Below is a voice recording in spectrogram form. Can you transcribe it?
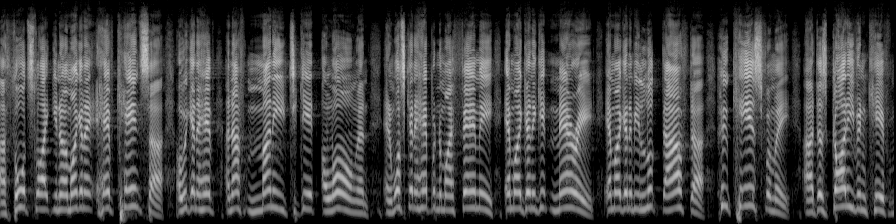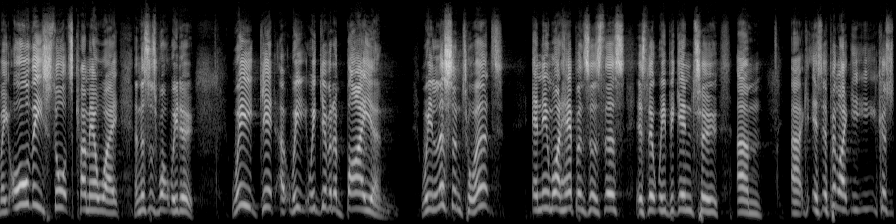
uh, thoughts like, you know, am I going to have cancer? Are we going to have enough money to get along? And, and what's going to happen to my family? Am I going to get married? Am I going to be looked after? Who cares for me? Uh, does God even care for me? All these thoughts come our way, and this is what we do. We get, a, we, we give it a buy-in. We listen to it, and then what happens is this: is that we begin to um, uh, it's a bit like because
